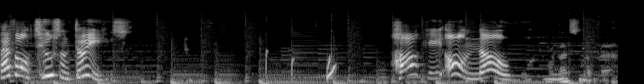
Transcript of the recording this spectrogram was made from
I have all oh twos and threes. Hockey? Oh no! Well, that's not bad.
